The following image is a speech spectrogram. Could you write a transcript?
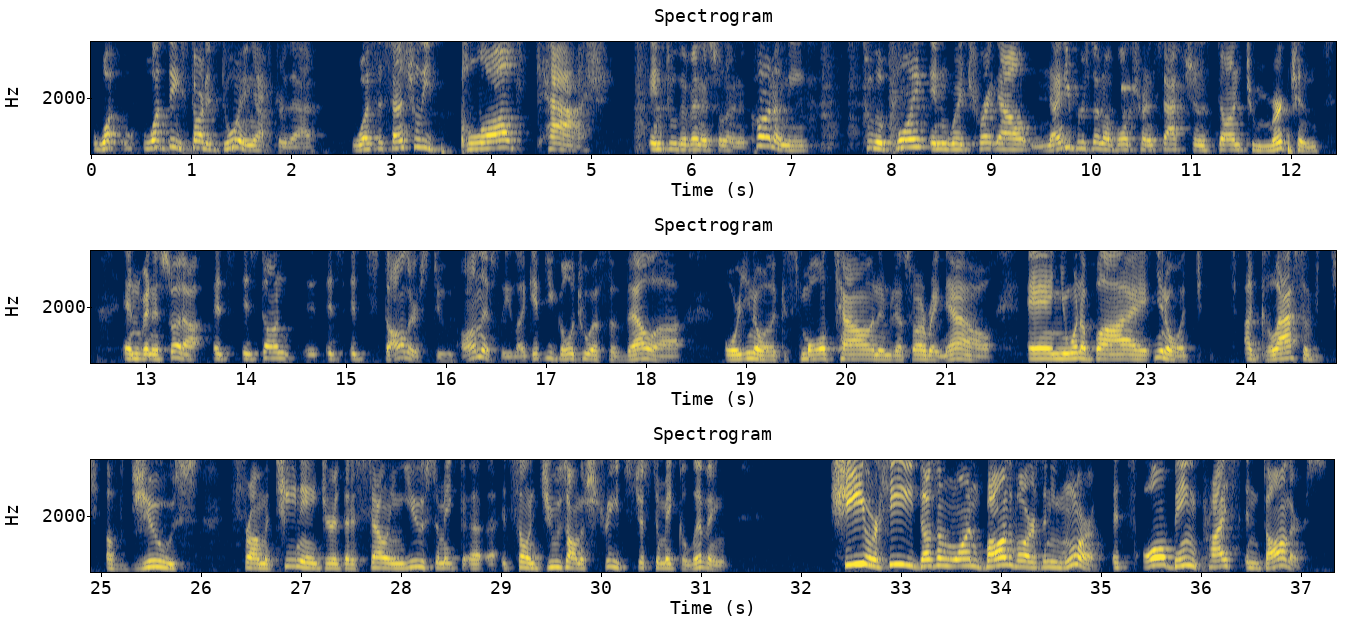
what what they started doing after that was essentially plug cash into the Venezuelan economy to the point in which right now 90% of all transactions done to merchants in Venezuela it's it's done it's it's dollars dude honestly. Like if you go to a favela or you know like a small town in Venezuela right now and you want to buy you know a a glass of of juice from a teenager that is selling juice to make uh, uh, it's selling juice on the streets just to make a living she or he doesn't want bolivars anymore. It's all being priced in dollars.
